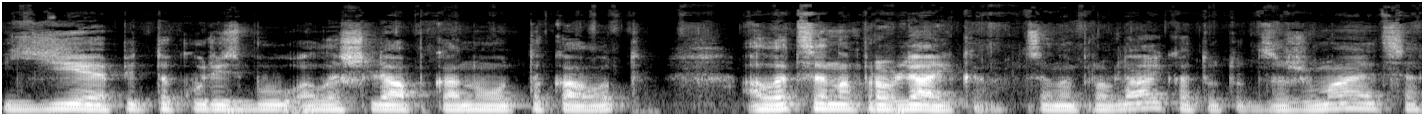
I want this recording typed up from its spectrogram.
Є під таку різьбу, але шляпка, ну от така от. Але це направляйка. Це направляйка, тут от зажимається.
